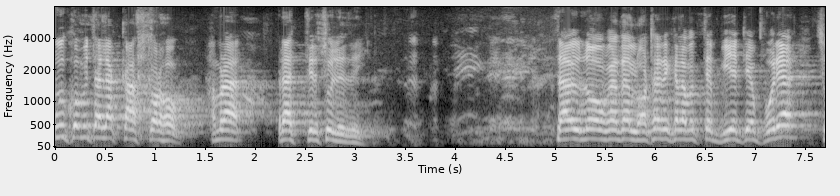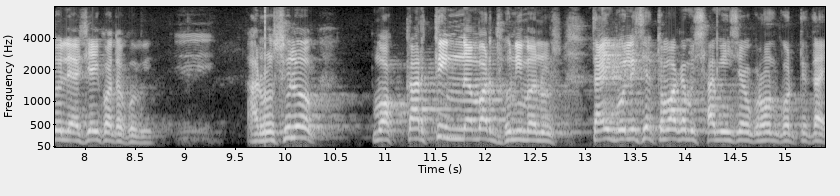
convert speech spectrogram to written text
উই কবি তাহলে কাজ কর হোক, আমরা রাত্রে চলে যাই। তাই নৌকাদা লটারি খেলা করতে বিয়ে টিয়ে পরে চলে আসি, এই কথা কবি। আর রসুলক মক্কার তিন নাম্বার ধনী মানুষ, তাই বলেছে, তোমাকে আমি স্বামী হিসেবে গ্রহণ করতে চাই।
